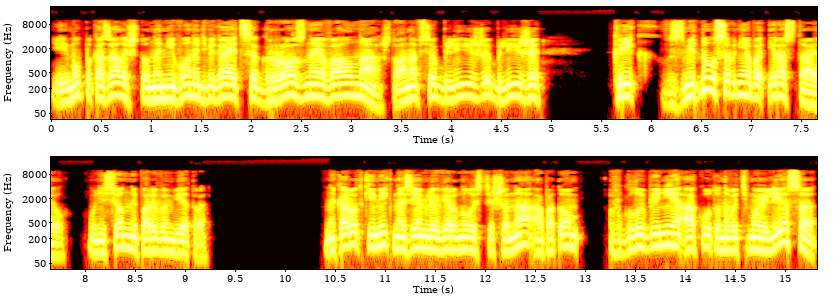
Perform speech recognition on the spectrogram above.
и ему показалось, что на него надвигается грозная волна, что она все ближе, ближе. Крик взметнулся в небо и растаял, унесенный порывом ветра. На короткий миг на землю вернулась тишина, а потом в глубине окутанного тьмой леса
